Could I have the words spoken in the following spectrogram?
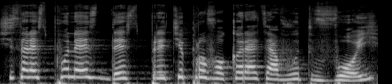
și să ne spuneți despre ce provocări ați avut voi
